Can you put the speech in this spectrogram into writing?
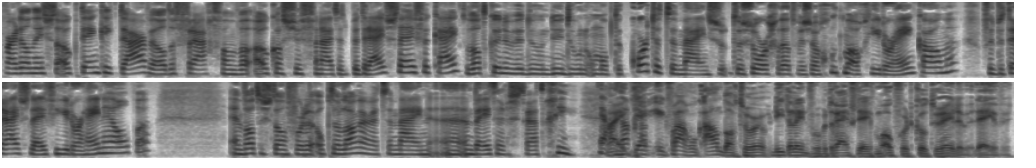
Maar dan is er ook, denk ik, daar wel de vraag van, ook als je vanuit het bedrijfsleven kijkt, wat kunnen we nu doen om op de korte termijn te zorgen dat we zo goed mogelijk hier doorheen komen? Of het bedrijfsleven hier doorheen helpen? En wat is dan voor de, op de langere termijn uh, een betere strategie? Ja, maar ik, denk, ik, vraag ook aandacht hoor, niet alleen voor het bedrijfsleven, maar ook voor het culturele leven.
